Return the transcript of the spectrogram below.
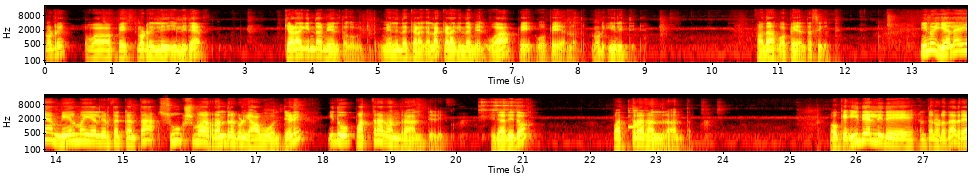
ನೋಡ್ರಿ, ಒಪೆ. ನೋಡ್ರಿ, ಇಲ್ಲಿ, ಇಲ್ಲಿದೆ. ಕೆಳಗಿಂದ ಮೇಲೆ ತಗೋಬೇಕಿತ್ತು. ಮೇಲಿಂದ ಕೆಳಗಲ್ಲ, ಕೆಳಗಿಂದ ಮೇಲೆ. ವ ಪೆ ಒಪೆ ಅನ್ನೋದು. ನೋಡಿ, ಈ ರೀತಿ. ಹೌದಾ? ಒಪೆ ಅಂತ ಸಿಗುತ್ತೆ. ಇನ್ನು ಎಲೆಯ ಮೇಲ್ಮೈಯಲ್ಲಿರ್ತಕ್ಕಂಥ ಸೂಕ್ಷ್ಮ ರಂಧ್ರಗಳು ಯಾವುವು ಅಂತೇಳಿ, ಇದು ಪತ್ರರಂಧ್ರ ಅಂತೇಳಿ. ಇದ್ಯಾವುದಿದು ಪತ್ರರಂಧ್ರ ಅಂತ. ಓಕೆ, ಇದೆಲ್ಲಿದೆ ಅಂತ ನೋಡೋದಾದರೆ,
